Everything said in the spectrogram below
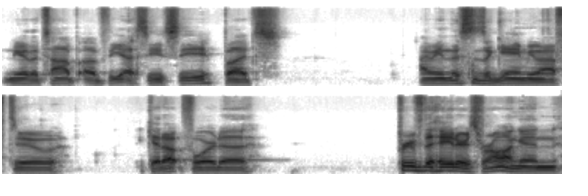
near the top of the SEC. But I mean, this is a game you have to get up for to prove the haters wrong and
